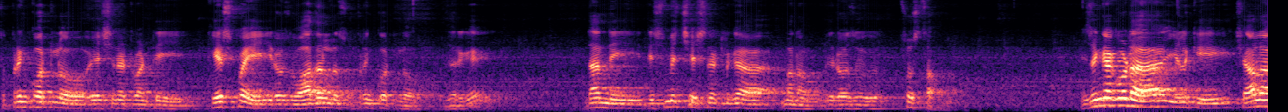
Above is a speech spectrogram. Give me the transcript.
సుప్రీంకోర్టులో వేసినటువంటి కేసుపై ఈరోజు వాదనలు సుప్రీంకోర్టులో జరిగాయి. దాన్ని డిస్మిస్ చేసినట్లుగా మనం ఈరోజు చూస్తాం. నిజంగా కూడా వీళ్ళకి చాలా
